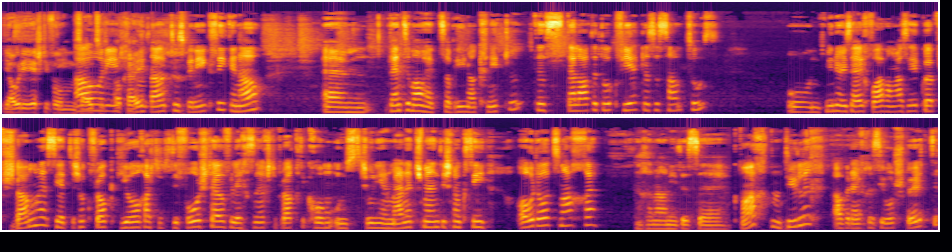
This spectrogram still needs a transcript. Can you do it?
Die allererste vom Salzhaus. Allererste Okay. vom Salzhaus bin ich gewesen, genau. Ähm, dann zumal hat Sabrina Knittel das, den Laden hier geführt, das Salzhaus. Und wir haben uns eigentlich von Anfang an sehr gut verstanden. Sie hat schon gefragt, ja, kannst du dir vorstellen, vielleicht das nächste Praktikum aus Junior Management ist noch gewesen, auch dort zu machen. Dann habe ich das äh, gemacht, natürlich, aber einfach ein Jahr später.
